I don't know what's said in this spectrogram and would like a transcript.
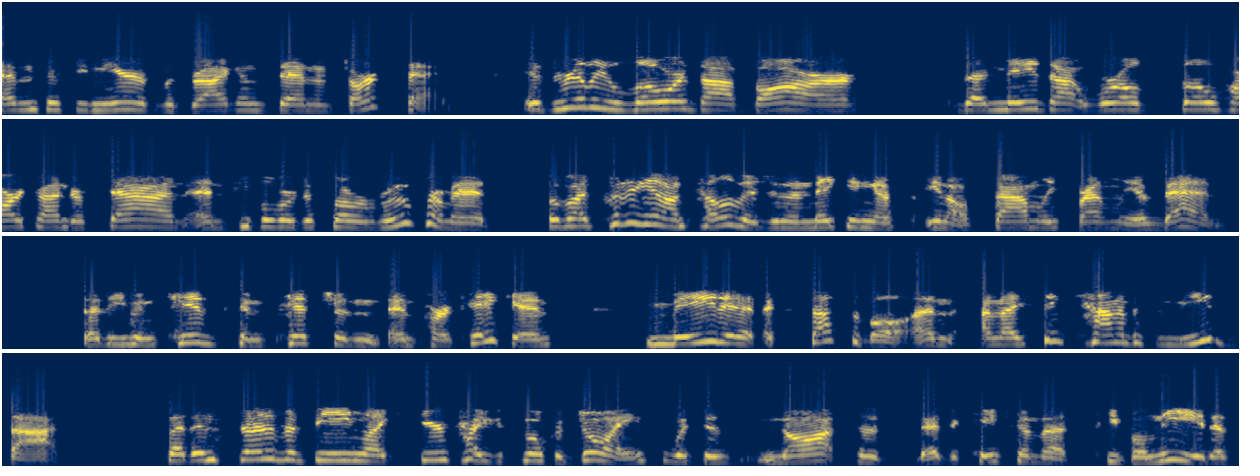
10, 15 years with Dragon's Den and Shark Tank. It's really lowered that bar that made that world so hard to understand and people were just so removed from it. But by putting it on television and making a, you know, family friendly event that even kids can pitch and, and partake in, made it accessible. And, and I think cannabis needs that. But instead of it being like, here's how you smoke a joint, which is not the education that people need, it's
